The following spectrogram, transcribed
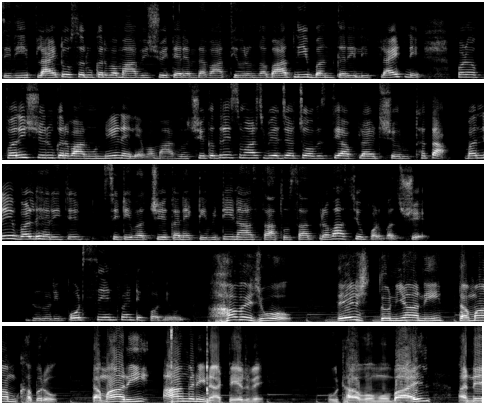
સીધી ફ્લાઇટો શરૂ કરવામાં આવી છે. ત્યારે અમદાવાદથી ઔરંગાબાદની બંધ કરેલી ફ્લાઇટને પણ ફરી શરૂ કરવાનો નિર્ણય લેવામાં આવ્યો છે. એકત્રીસ માર્ચ બે હજાર ચોવીસથી આ ફ્લાઇટ શરૂ થતાં બંને વર્લ્ડ હેરિટેજ સિટી વચ્ચે કનેક્ટિવિટીના સાથોસાથ પ્રવાસીઓ પણ વધશે. Bureau report CN twenty four news. હવે જુઓ, દેશ દુનિયાની તમામ ખબરો તમારી આંગળીના ટેરવે. ઉઠાવો મોબાઈલ અને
